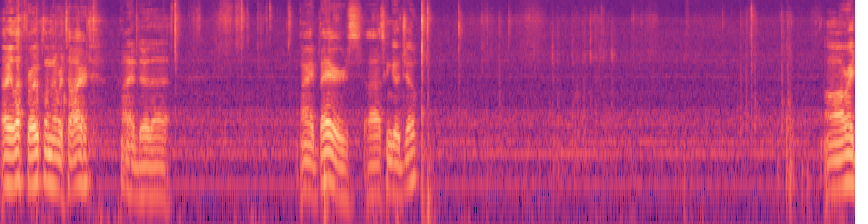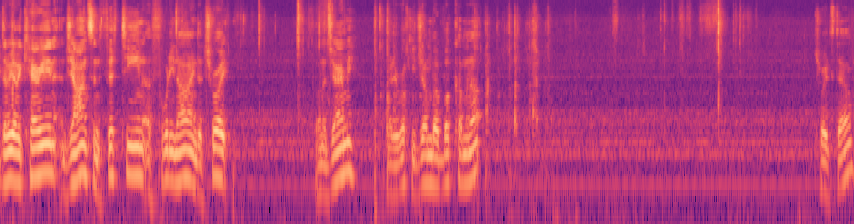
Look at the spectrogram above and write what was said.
Oh, he left for Oakland and retired? I didn't know that. Alright, Bears. Uh, it's going to go Joe. Alright, we have a Kerryon Johnson, 15 of 49, Detroit. Going to Jeremy. Got a rookie jumbo book coming up. Detroit's down.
